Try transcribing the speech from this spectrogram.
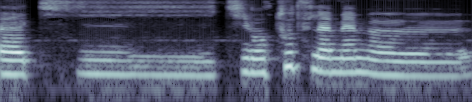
euh, qui, qui ont toutes la même, euh,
